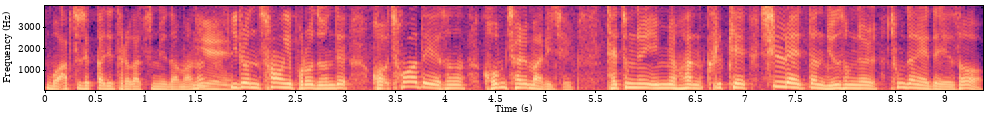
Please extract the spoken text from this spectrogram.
뭐 압수수색까지 들어갔습니다만은 예. 이런 상황이 벌어졌는데 거- 청와대에서는 검찰 말이지 대통령이 임명한 그렇게 신뢰했던 윤석열 총장에 대해서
